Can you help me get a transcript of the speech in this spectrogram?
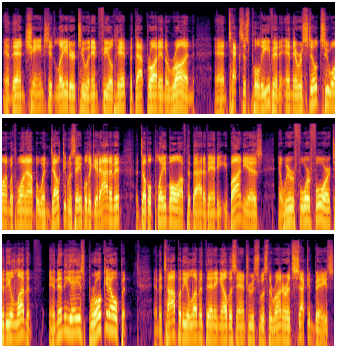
and then changed it later to an infield hit, but that brought in the run, and Texas pulled even, and there were still two on with one out. But Wendelken was able to get out of it, a double play ball off the bat of Andy Ibanez, and we were 4 4 to the 11th. And then the A's broke it open. In the top of the 11th inning, Elvis Andrus was the runner at second base.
